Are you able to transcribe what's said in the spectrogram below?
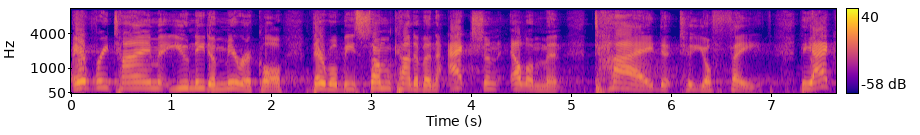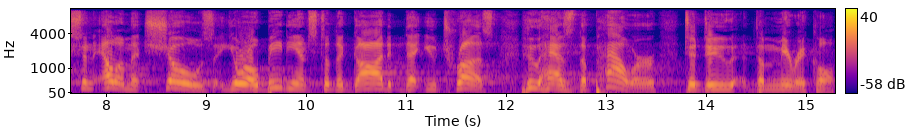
Every time you need a miracle, there will be some kind of an action element tied to your faith. The action element shows your obedience to the God that you trust, who has the power to do the miracle.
